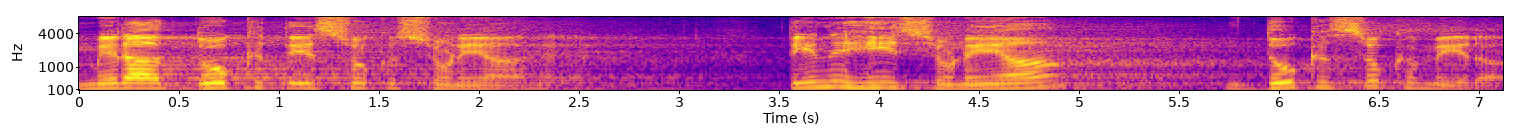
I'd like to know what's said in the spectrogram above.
ਮੇਰਾ ਦੁੱਖ ਤੇ ਸੁੱਖ ਸੁਣਿਆ ਹੈ। ਤਿੰਨ ਹੀ ਸੁਣਿਆ, ਦੁੱਖ ਸੁਖ ਮੇਰਾ।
